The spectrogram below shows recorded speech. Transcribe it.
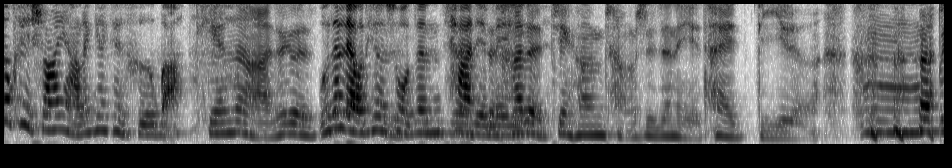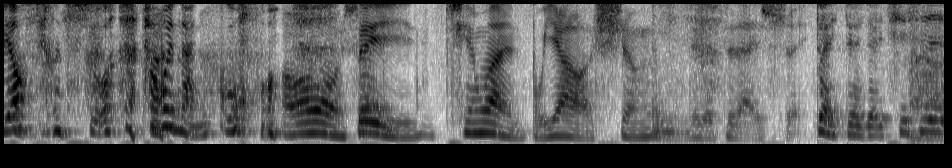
都可以刷牙了，应该可以喝吧？天哪，这个我在聊天的时候，我真的差点没。他的健康常识真的也太低了。嗯，不要这样说，他会难过。哦，所以千万不要生饮这个自来水。对对对，其实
